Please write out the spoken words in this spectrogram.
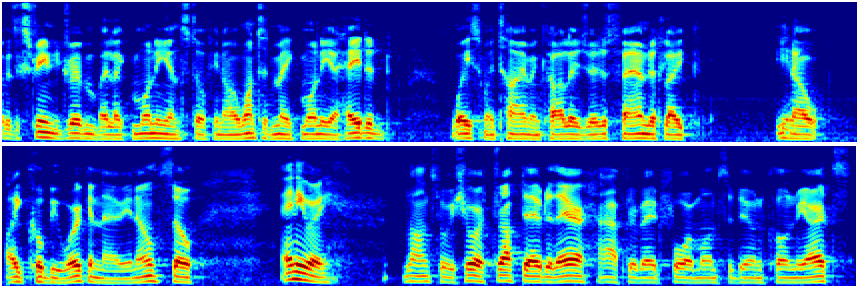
I was extremely driven by like money and stuff. You know, I wanted to make money. I hated waste my time in college. I just found it like, you know, I could be working now. You know, so anyway, long story short, dropped out of there after about four months of doing culinary arts,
